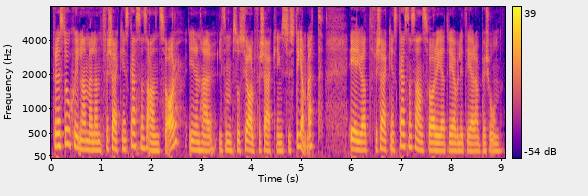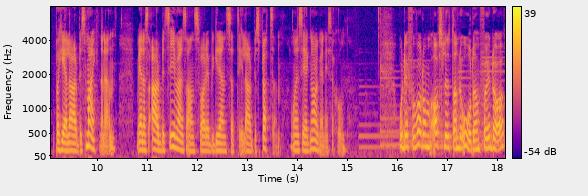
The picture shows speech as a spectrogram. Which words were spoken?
för en stor skillnad mellan Försäkringskassans ansvar i det här liksom, socialförsäkringssystemet är ju att Försäkringskassans ansvar är att rehabilitera en person på hela arbetsmarknaden. Medan arbetsgivarens ansvar är begränsat till arbetsplatsen och ens egen organisation. Och det får vara de avslutande orden för idag.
